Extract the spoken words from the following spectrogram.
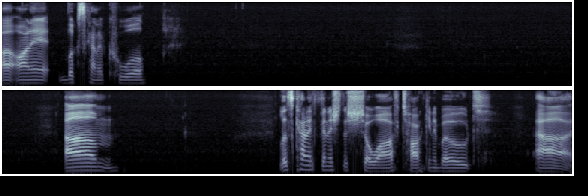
uh, on it. Looks kind of cool. Um, let's kind of finish the show off talking about uh,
